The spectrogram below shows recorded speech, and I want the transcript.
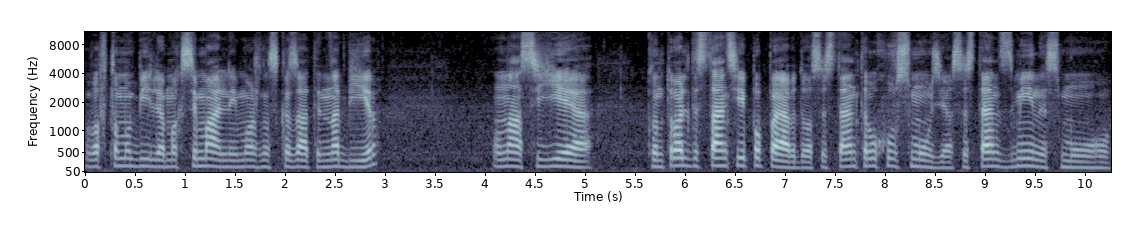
в автомобіля максимальний, можна сказати, набір. У нас є контроль дистанції попереду, асистент руху в смузі, асистент зміни смугу,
